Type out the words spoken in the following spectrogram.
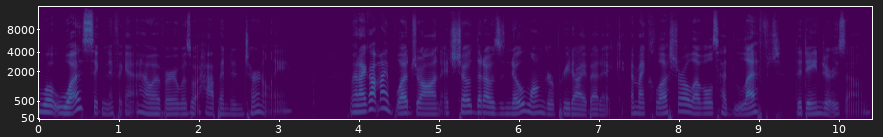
what was significant, however, was what happened internally. When I got my blood drawn, it showed that I was no longer pre diabetic and my cholesterol levels had left the danger zone.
